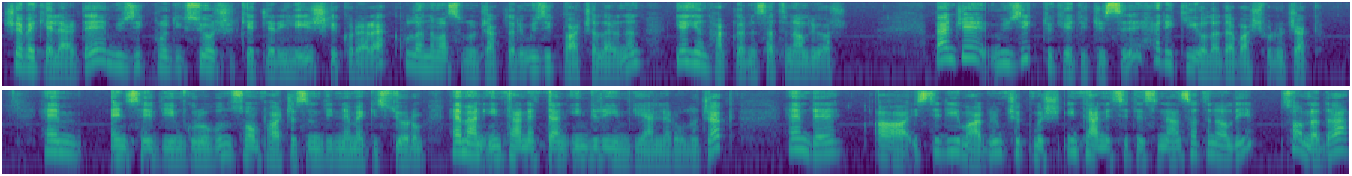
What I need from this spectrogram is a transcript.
Şebekelerde müzik prodüksiyon şirketleriyle ilişki kurarak kullanıma sunacakları müzik parçalarının yayın haklarını satın alıyor. Bence müzik tüketicisi her iki yola da başvuracak. Hem en sevdiğim grubun son parçasını dinlemek istiyorum, hemen internetten indireyim diyenler olacak. Hem de aa istediğim albüm çıkmış, internet sitesinden satın alayım, sonra da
